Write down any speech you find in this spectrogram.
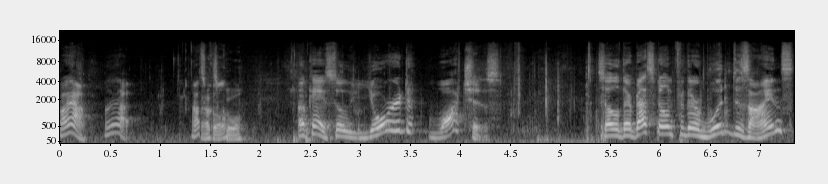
Oh yeah, look at that. That's, That's cool. cool. Okay, so Yord watches. So they're best known for their wood designs,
